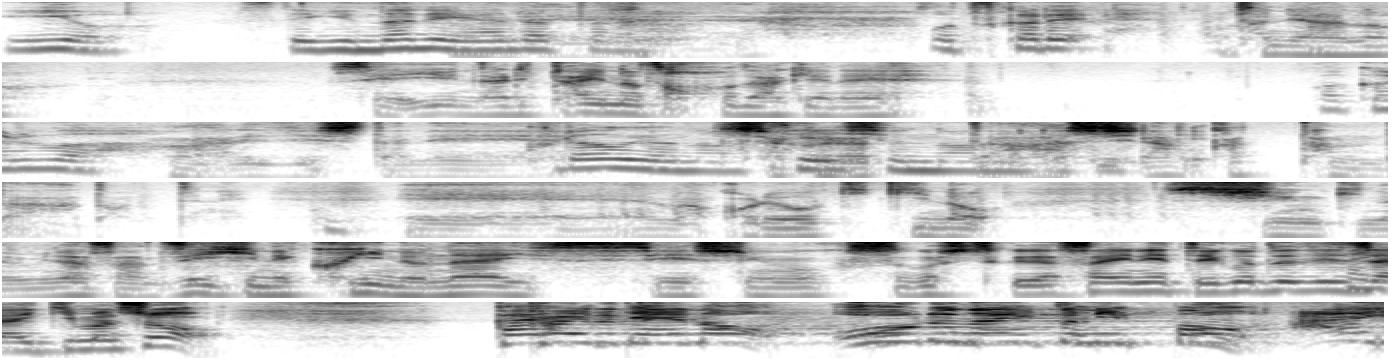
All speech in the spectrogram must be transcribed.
いいよ。素敵になれんやだったらお疲れ。本当にあの、声優になりたいのとこだけね。わかるわ。あれでしたね。食らうよな青春のあ知らんかったんだと思ってね、えーまあ、これをお聞きの春季の皆さんぜひね悔いのない青春を過ごしてくださいね。ということで、じゃあ行きましょう。カエル亭のオールナイトニッポン愛。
